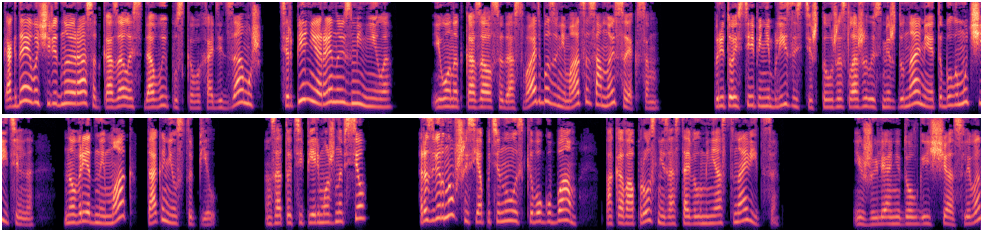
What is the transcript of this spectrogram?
Когда я в очередной раз отказалась до выпуска выходить замуж, терпение Рену изменило, и он отказался до свадьбы заниматься со мной сексом. При той степени близости, что уже сложилось между нами, это было мучительно, но вредный маг так и не уступил. Зато теперь можно все. Развернувшись, я потянулась к его губам — пока вопрос не заставил меня остановиться. И жили они долго и счастливо?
